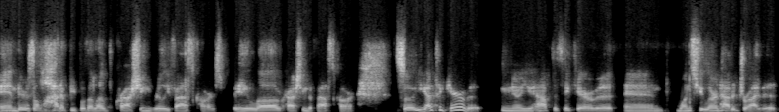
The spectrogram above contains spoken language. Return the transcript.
And mm-hmm. there's a lot of people that love crashing really fast cars. They love crashing the fast car. So you got to take care of it. You know, you have to take care of it. And once you learn how to drive it,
